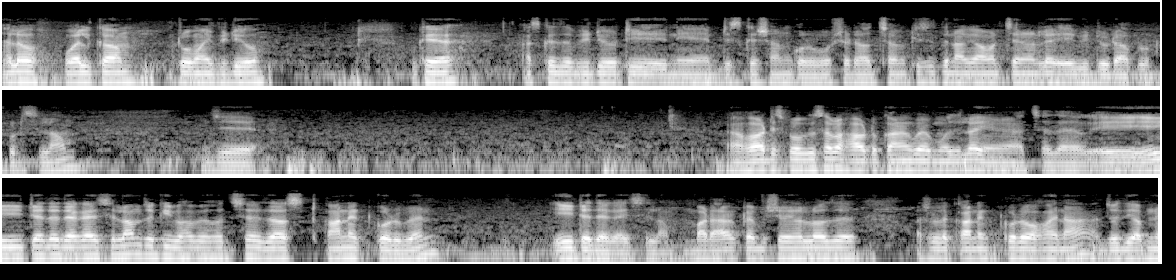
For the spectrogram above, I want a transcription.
Hello welcome to my video okay আজকে যে ভিডিওটি নিয়ে ডিসকাশন করব, সেটা হচ্ছে আমি কিছুদিন আগে আমার চ্যানেলে এই ভিডিওটা আপলোড করছিলাম, যে what is progress server how to connect by Mozilla আচ্ছা যাই হোক, এই, এইটাতে দেখাইছিলাম যে কীভাবে হচ্ছে জাস্ট কানেক্ট করবেন, এইটা দেখাইছিলাম। বাট আরেকটা বিষয় হলো যে, আসলে কানেক্ট করে হয় না। যদি আপনি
